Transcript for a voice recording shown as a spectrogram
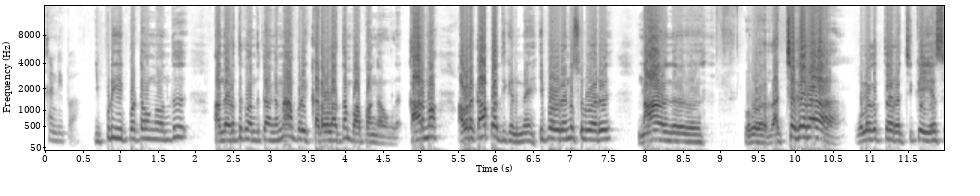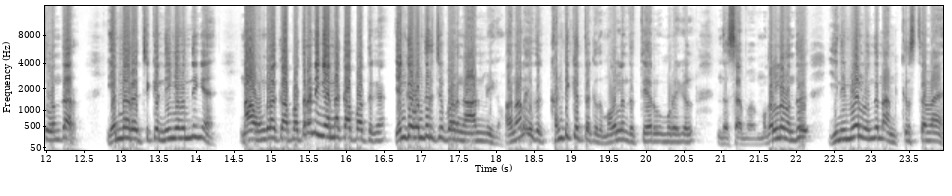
கண்டிப்பா. இப்படிப்பட்டவங்க வந்து அந்த இடத்துக்கு வந்துட்டாங்கன்னா அப்படி கடவுளா தான் பார்ப்பாங்க அவங்கள. காரணம் அவரை காப்பாத்திக்கணுமே. இப்போ அவர் என்ன சொல்லுவாரு? நான் அஹ், ஒரு ரட்சகரா உலகத்தை ரட்சிக்க இயேசு வந்தார். என்ன ரட்சிக்க நீங்க வந்தீங்க. நான் உங்களை காப்பாத்துறேன் நீங்க என்ன காப்பாத்துங்க. எங்க வந்துருச்சு பாருங்க ஆன்மீகம். அதனால இது கண்டிக்கத்தக்கது. முதல்ல இந்த தேர்வு முறைகள் இந்த முதல்ல வந்து இனிமேல் வந்து நான் கிறிஸ்தவன்.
